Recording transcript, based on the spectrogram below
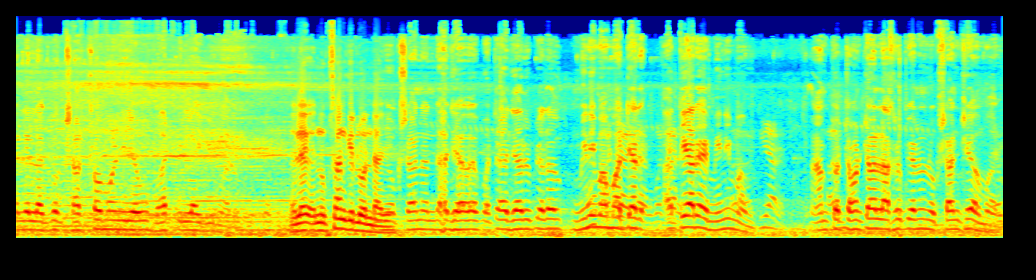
એટલે લગભગ સાતસો મણ જેવું ભાત પીલાઈ ગયું મારું. એટલે નુકસાન કેટલું અંદાજે? નુકસાન અંદાજે હવે પચાસ હજાર રૂપિયા તો મિનિમમ અત્યારે અત્યારે મિનિમમ આમ તો ત્રણ ચાર લાખ રૂપિયાનું નુકસાન છે અમારું.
